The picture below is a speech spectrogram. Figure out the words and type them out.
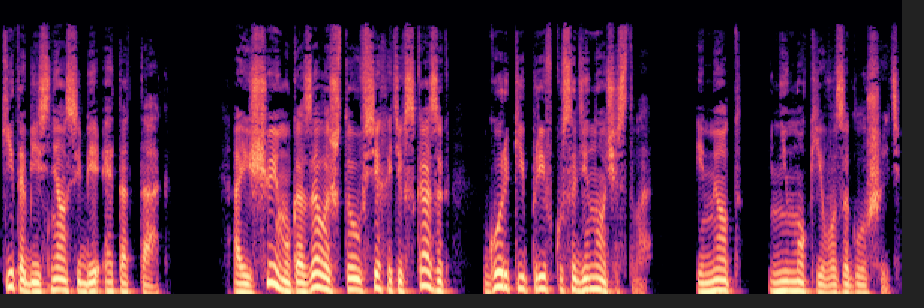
Кит объяснял себе это так. А еще ему казалось, что у всех этих сказок горький привкус одиночества — и мед не мог его заглушить.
